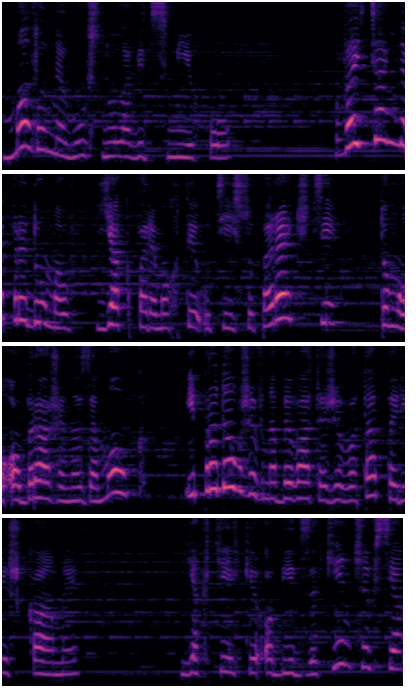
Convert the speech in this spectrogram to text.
мало не луснула від сміху. Вайцянь не придумав, як перемогти у цій суперечці, тому ображено замовк і продовжив набивати живота пиріжками. Як тільки обід закінчився,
